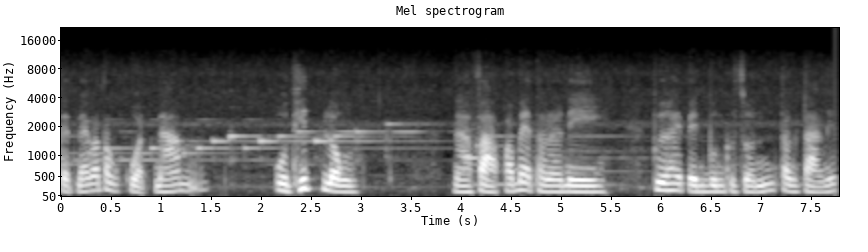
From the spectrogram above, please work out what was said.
เสร็จแล้วก็ต้องกวดน้ำอุทิศลงนะฝากพระแม่ธรณี เพื่อให้เป็นบุญกุศลต่าง ๆ นี้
